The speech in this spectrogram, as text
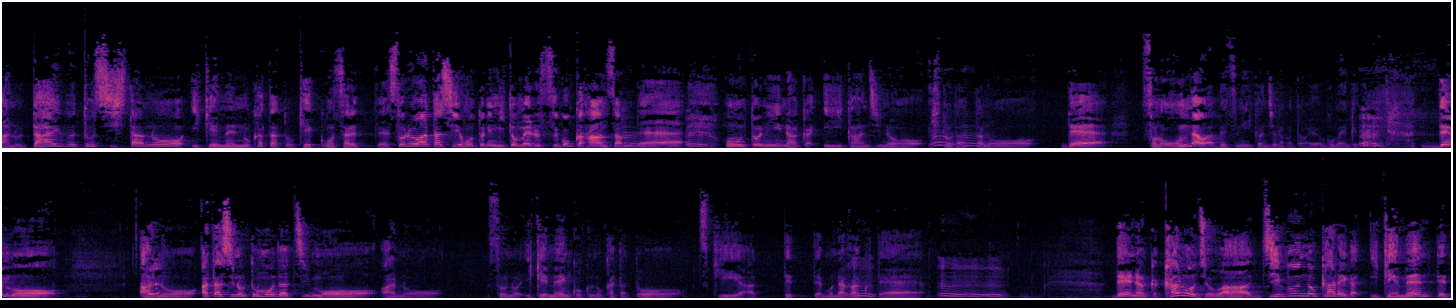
あのだいぶ年下のイケメンの方と結婚されててそれを私本当に認めるすごくハンサムで、本当になんかいい感じの人だったの、でその女は別にいい感じじゃなかったわよ。ごめんけど、でもあの私の友達もあのそのイケメン国の方と付き合ってっても長くて、うんうんうん。でなんか彼女は自分の彼がイケメンって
